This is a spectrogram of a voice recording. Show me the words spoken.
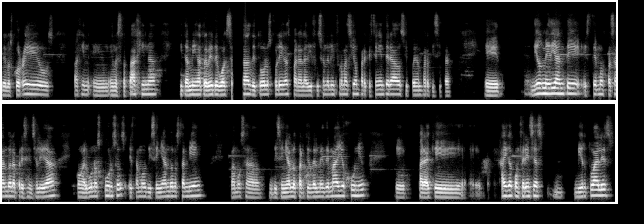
de los correos, en, en, nuestra página y también a través de WhatsApp de todos los colegas para la difusión de la información, para que estén enterados y puedan participar. Eh, Dios mediante, estemos pasando a la presencialidad con algunos cursos, estamos diseñándolos también Vamos a diseñarlo a partir del mes de mayo, junio, eh, para que eh, haya conferencias virtuales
